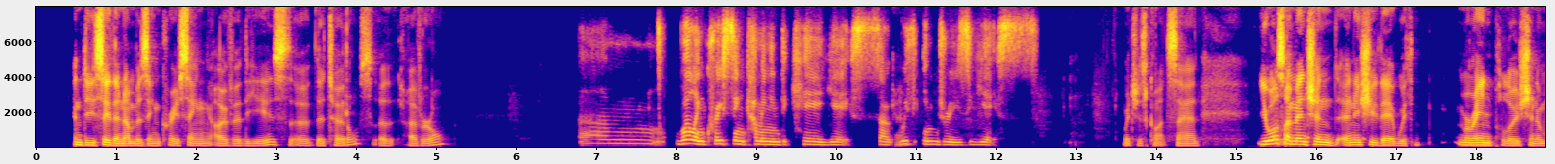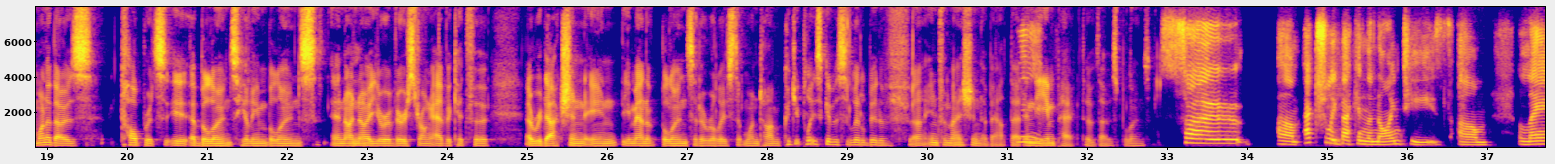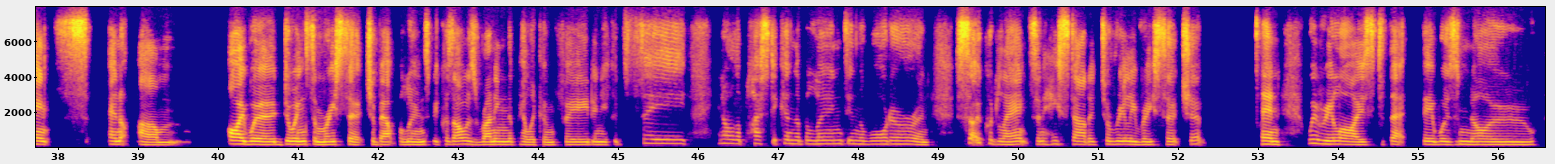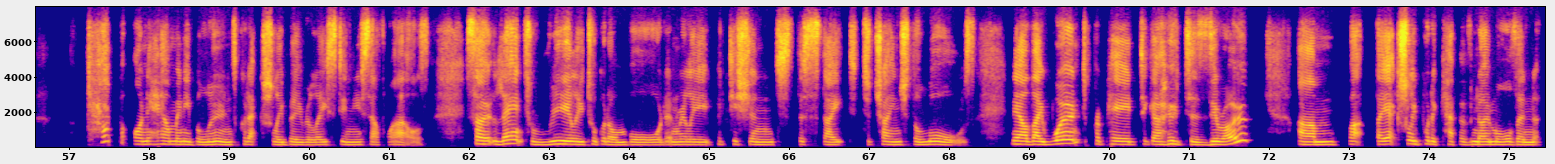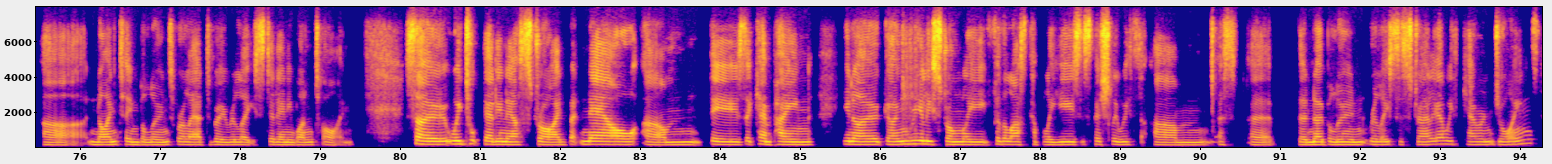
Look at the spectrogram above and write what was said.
And do you see the numbers increasing over the years, the, the turtles uh, overall? Um, well, increasing coming into care, yes. So okay. with injuries, yes. Which is quite sad. You also mentioned an issue there with marine pollution, and one of those culprits are balloons, helium balloons. And I know you're a very strong advocate for a reduction in the amount of balloons that are released at one time. Could you please give us a little bit of uh, information about that yeah. and the impact of those balloons? So, um, actually back in the 90s, um, Lance and um, I were doing some research about balloons because I was running the pelican feed and you could see, you know, the plastic and the balloons in the water and so could Lance and he started to really research it. And we realized that there was no cap on how many balloons could actually be released in New South Wales. So Lance really took it on board and really petitioned the state to change the laws. Now, they weren't prepared to go to zero, um, but they actually put a cap of no more than uh, 19 balloons were allowed to be released at any one time. So we took that in our stride, but now um, there's a campaign you know, going really strongly for the last couple of years, especially with um, uh, the No Balloon Release Australia with Karen Joins,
